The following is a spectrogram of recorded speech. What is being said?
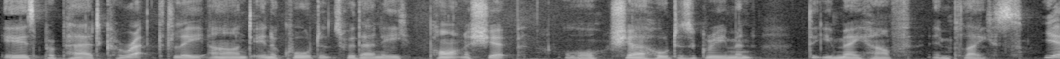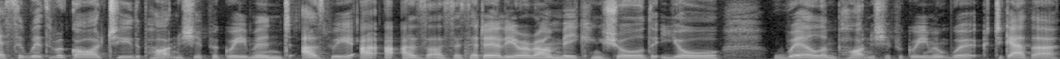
is prepared correctly and in accordance with any partnership or shareholders agreement that you may have in place. Yeah, so with regard to the partnership agreement, as we as as I said earlier around making sure that your will and partnership agreement work together,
